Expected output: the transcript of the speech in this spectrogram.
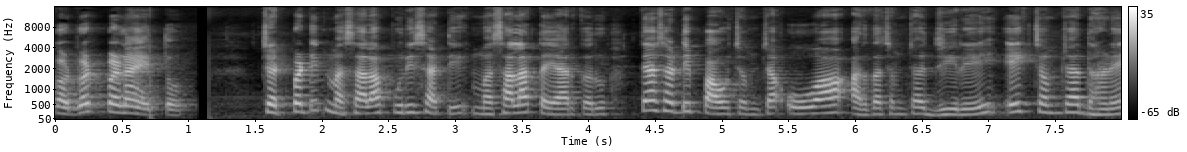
कडवटपणा येतो. चटपटीत मसाला पुरीसाठी मसाला तयार करू. त्यासाठी पाव चमचा ओवा अर्धा चमचा जिरे एक चमचा धणे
